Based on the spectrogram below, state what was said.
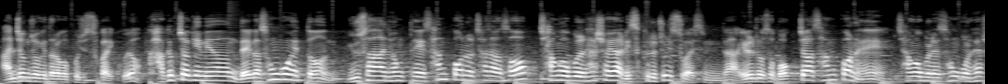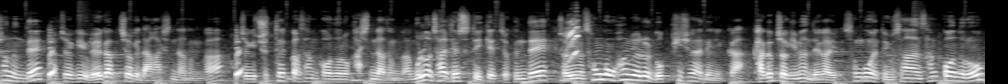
안정적이다라고 보실 수가 있고요. 가급적이면 내가 성공했던 유사한 형태의 상권을 찾아서 창업을 하셔야 리스크를 줄일 수가 있습니다. 예를 들어서 먹자 상권에 창업을 해서 성공을 하셨는데 갑자기 외곽 지역에 나가신다든가 갑자기 주택가 상권으로 가신다든가 물론 잘 될 수도 있겠죠. 근데 저희는 성공 확률을 높이셔야 되니까 가급적이면 내가 성공했던 유사한 상권으로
